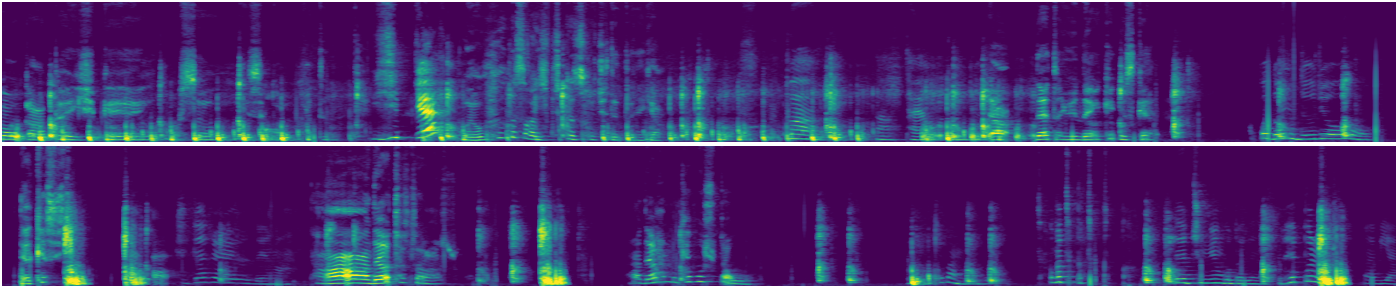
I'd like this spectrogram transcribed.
여기가 앞에 20개의 흑흑서 있을 것 같은. 20개? 어, 여기 흑흑서가 20개 설치됐다는 얘기야. 오빠 나 다이아고갱 야, 내가 일단 위에 내가 캐고 있을게. 오빠 너무 느려. 내가 캘수 있어. 아, 해도 되나? 아, 아 내가 찾아라. 아, 내가 한번 캐보고 싶다고. 해봤는데? 잠깐만 잠깐 잠깐 잠깐. 내가 중요한 거 발견했어. 횃불을 아 미안.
